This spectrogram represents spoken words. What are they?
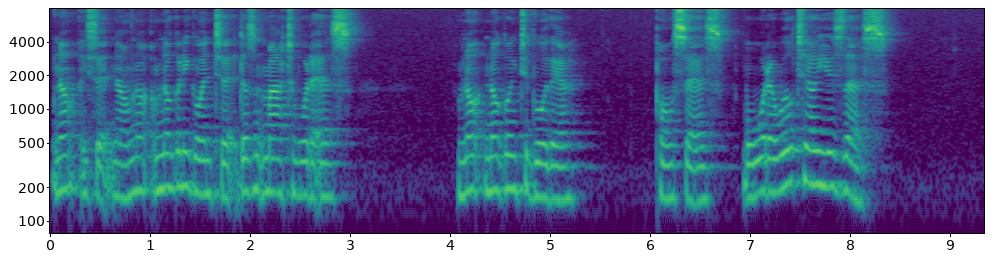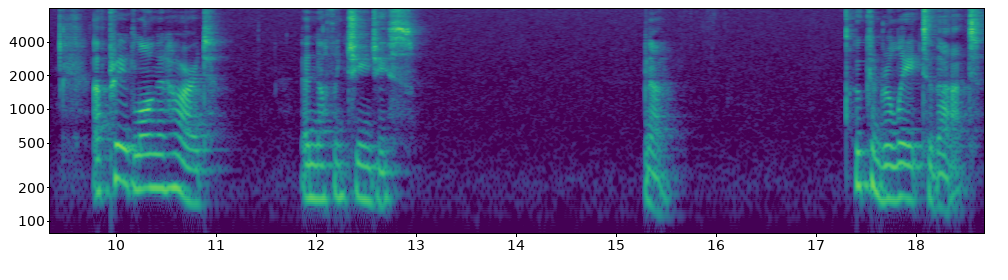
No, he said, no, I'm not, I'm not going to go into it. It doesn't matter what it is. I'm not, not going to go there. Paul says, well, what I will tell you is this I've prayed long and hard, and nothing changes. Now, who can relate to that?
